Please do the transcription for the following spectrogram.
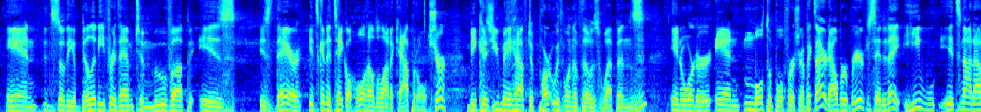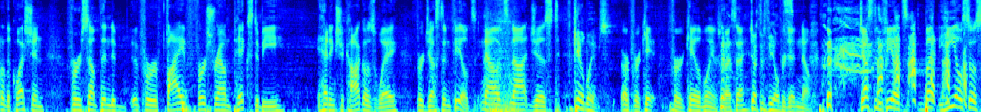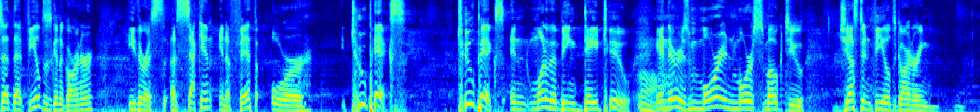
and so the ability for them to move up is is there. It's going to take a whole hell of a lot of capital. Sure. because you may have to part with one of those weapons. Hmm? In order and multiple first round picks, I heard Albert Breer say today he it's not out of the question for something to for five first round picks to be heading Chicago's way for Justin Fields. Now it's not just Caleb Williams. or for for Caleb Williams. What I say? Justin Fields. For, no, Justin Fields. But he also said that Fields is going to garner either a second and a fifth or two picks. Two picks, and one of them being day two. And there is more and more smoke to Justin Fields garnering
